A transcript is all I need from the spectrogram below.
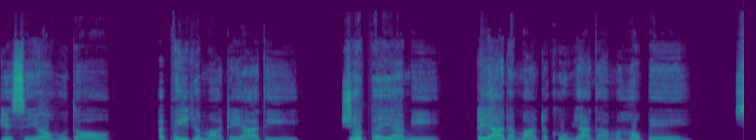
ပစ္စယောဟုသောအဘိဓမ္မာတရားသည်ရွတ်ဖတ်ရမည်တရားဓမ္မတစ်ခုမျှသာမဟုတ်ပဲယ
